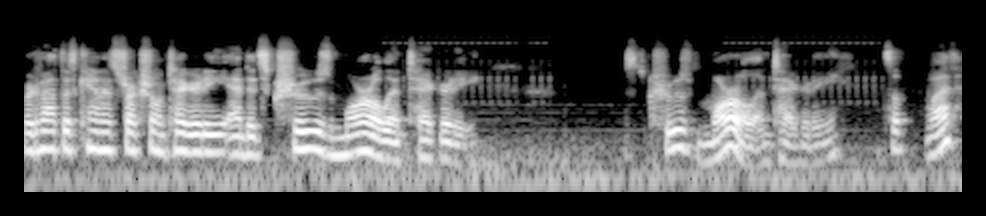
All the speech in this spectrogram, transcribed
Worried about this cannon's structural integrity and its crew's moral integrity. Its crew's moral integrity? What?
